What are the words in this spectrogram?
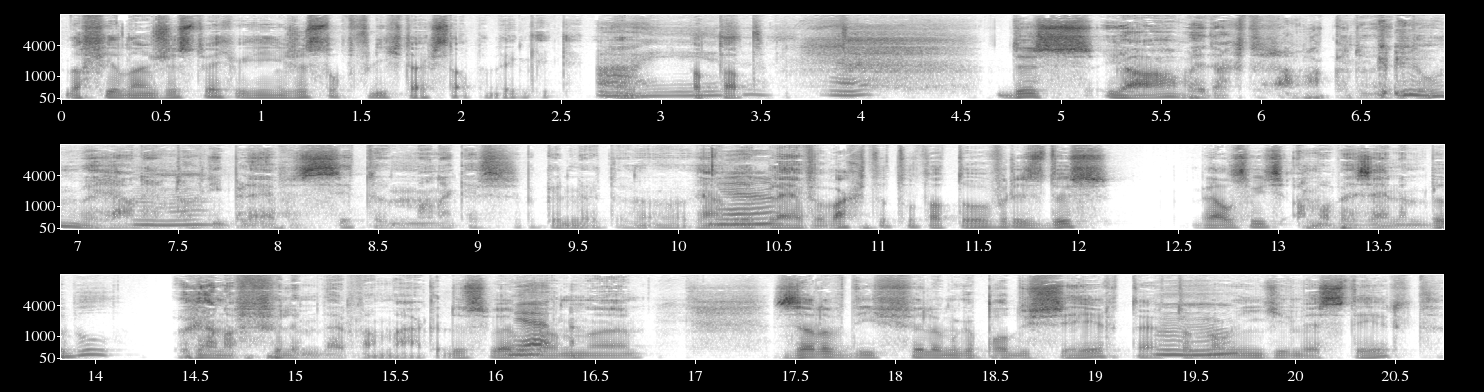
Dat viel dan juist weg. We gingen juist op het vliegtuig stappen, denk ik. Ah, dat, dat. Ja. Dus ja, wij dachten, ja, wat kunnen we doen? We gaan hier toch niet blijven zitten, mannetjes. We, kunnen, we gaan ja. weer blijven wachten tot dat over is. Dus wel zoiets, oh, maar wij zijn een bubbel. We gaan een film daarvan maken. Dus we hebben dan uh, zelf die film geproduceerd, daar mm -hmm. toch nog in geïnvesteerd.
